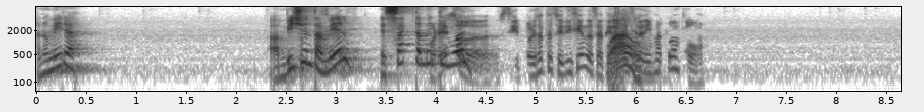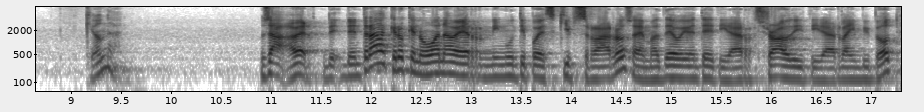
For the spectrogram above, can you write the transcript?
Ah, no, mira. Ambition también. Por Exactamente eso, igual. sí, por eso te estoy diciendo, o sea, tiene Wow. casi la misma compo. ¿Qué onda? O sea, a ver, de, entrada creo que no van a haber ningún tipo de skips raros, además de obviamente tirar Shroud y tirar Line Bot,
